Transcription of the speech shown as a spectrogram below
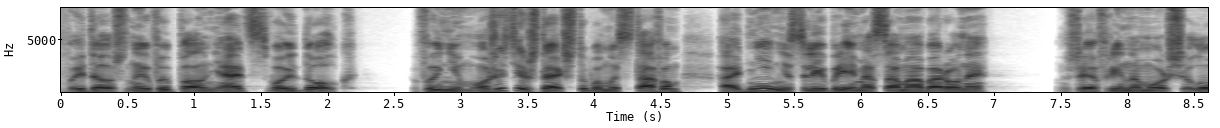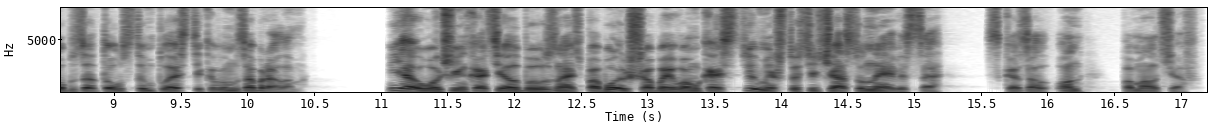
Вы должны выполнять свой долг. Вы не можете ждать, чтобы мы с Тафом одни несли бремя самообороны». Джеффри наморщил лоб за толстым пластиковым забралом. «Я очень хотел бы узнать побольше о боевом костюме, что сейчас у Невиса», — сказал он, помолчав.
